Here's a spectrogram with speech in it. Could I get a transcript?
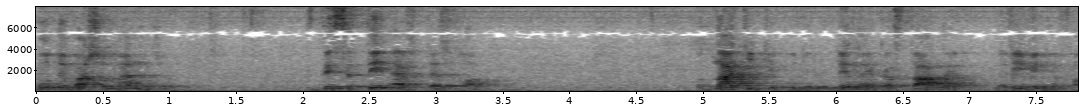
буде вашим менеджером. З 10 FT2. Одна тільки буде людина, яка стане на рівень ФА.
